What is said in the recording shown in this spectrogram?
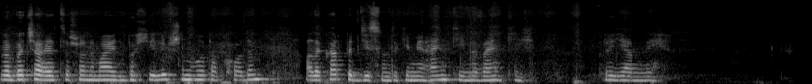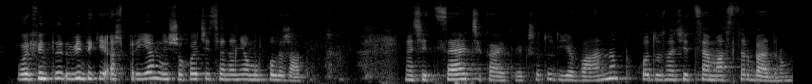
Вибачається, що не мають бахілів, що ми отак ходимо. Але карпет дійсно такий м'ягенький, новенький, приємний. Ой, він, він такий аж приємний, що хочеться на ньому полежати. Значить, це, чекайте, якщо тут є ванна, походу, значить, це мастер бедрум.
